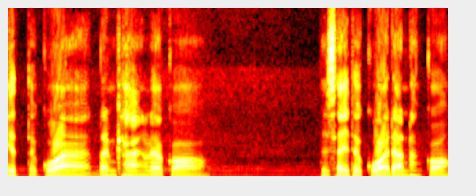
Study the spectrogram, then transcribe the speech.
ยึดตะกัวด้านข้างแล้วก็ ไปใส่ตะกัวด้านทางกล้อง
